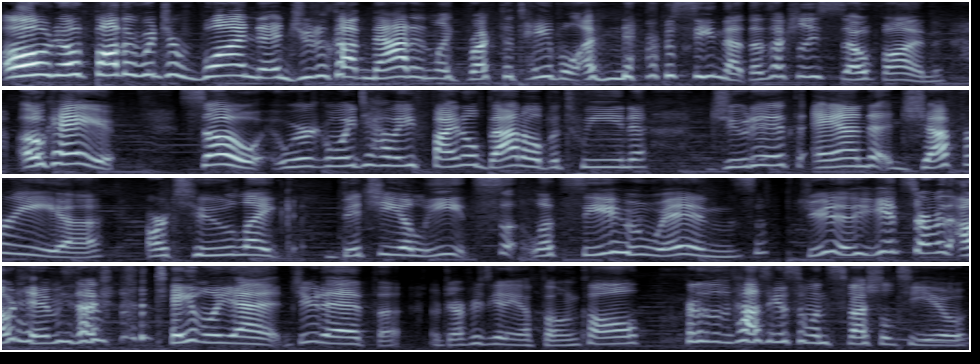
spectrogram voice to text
Oh no, Father Winter won and Judith got mad and like wrecked the table. I've never seen that. That's actually so fun. Okay, so we're going to have a final battle between Judith and Jeffrey, our two like bitchy elites. Let's see who wins. Judith, you can't start without him. He's not at the table yet. Judith. Oh, Jeffrey's getting a phone call. Heard of the passing of someone special to you.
